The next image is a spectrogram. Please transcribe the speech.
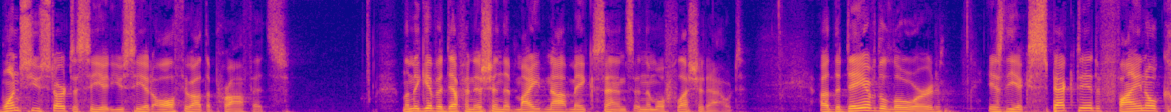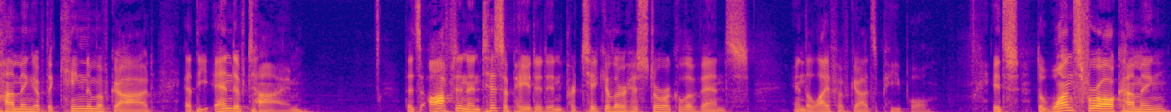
Once you start to see it, you see it all throughout the prophets. Let me give a definition that might not make sense, and then we'll flesh it out. Uh, the day of the Lord is the expected final coming of the kingdom of God at the end of time that's often anticipated in particular historical events in the life of God's people. It's the once for all coming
